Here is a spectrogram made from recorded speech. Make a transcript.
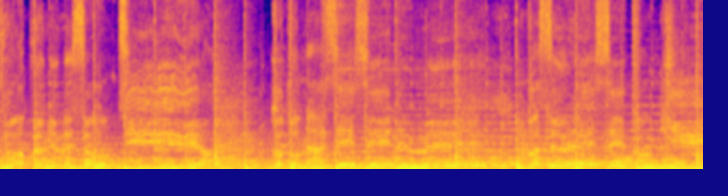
Pour un peu mieux me sentir. Quand on a cessé d'aimer On doit se laisser tranquille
